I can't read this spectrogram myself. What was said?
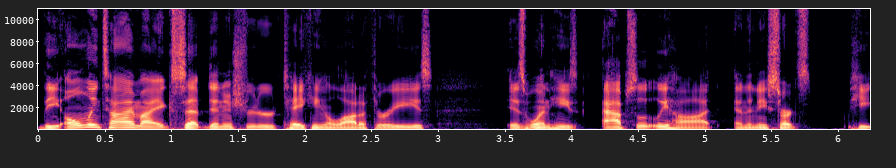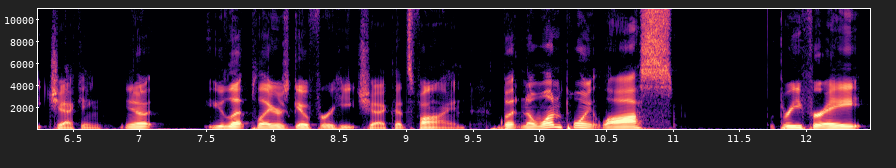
The only time I accept Dennis Schroeder taking a lot of threes is when he's absolutely hot and then he starts heat checking. You know, you let players go for a heat check, that's fine. But in a one point loss, three for eight,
